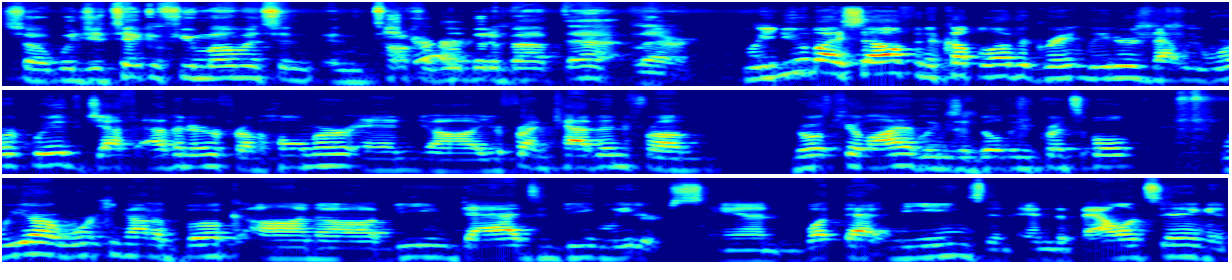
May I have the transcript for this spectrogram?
So, would you take a few moments and, and talk sure. a little bit about that, Larry? Well, you, myself, and a couple other great leaders that we work with, Jeff Evener from Homer and uh, your friend Kevin from North Carolina, I believe he's a building principal. We are working on a book on uh, being dads and being leaders and what that means and, and the balancing. And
